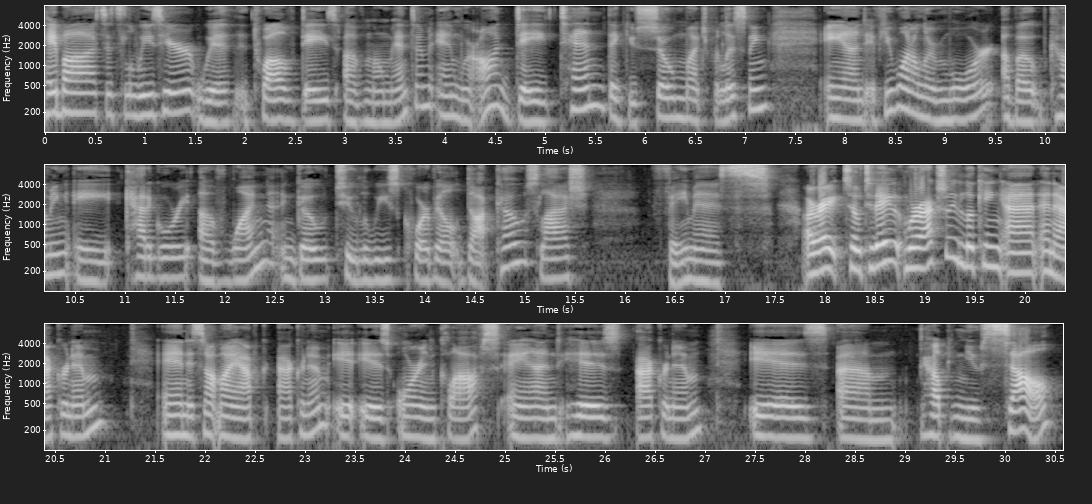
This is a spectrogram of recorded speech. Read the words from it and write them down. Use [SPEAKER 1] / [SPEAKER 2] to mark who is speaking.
[SPEAKER 1] Hey, boss, it's Louise here with 12 Days of Momentum, and we're on day 10. Thank you so much for listening. And if you want to learn more about becoming a category of one, and go to louisecorville.co slash famous. All right, so today we're actually looking at an acronym and it's not my ap- acronym. It is Oren Klaff's, and his acronym is um, helping you sell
